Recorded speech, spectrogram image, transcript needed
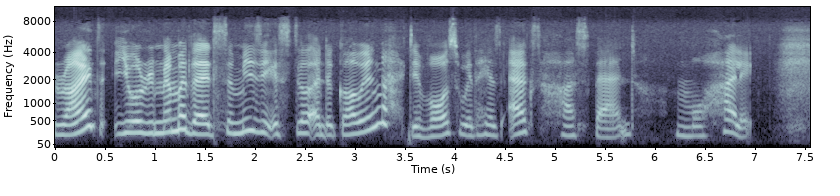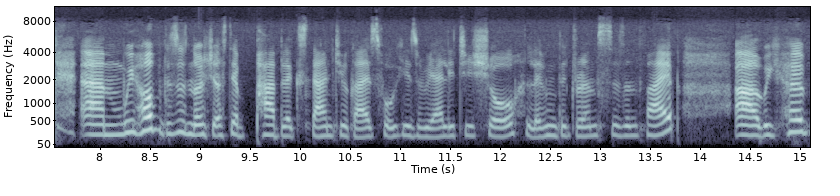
right? You will remember that Somizi is still undergoing divorce with his ex-husband, Mohale. Um, we hope this is not just a public stunt, you guys, for his reality show, Living the Dream Season 5. Uh, we hope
